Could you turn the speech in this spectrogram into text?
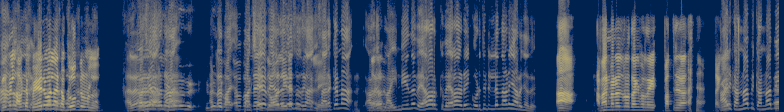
ക്രിമിനൽ അവന്റെ പേര് പോലെ തന്നെ ബ്ലൂ ക്രിമിനൽ. പക്ഷേ വേറെ? സരക്കണ്ണ അവരെ ബ്ലൈൻഡ് ചെയ്യുന്ന വേറെ ആർക്ക് വേറെ ആരുടെയും കൊടുത്തിട്ടില്ലെന്നാണ് ഞാൻ അറിഞ്ഞത്. ആ Aman Manoj bro thank bro പത്ത് രൂപ. താങ്ക് ആര്? കണ്ണാപ്പി കണ്ണാപ്പി?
